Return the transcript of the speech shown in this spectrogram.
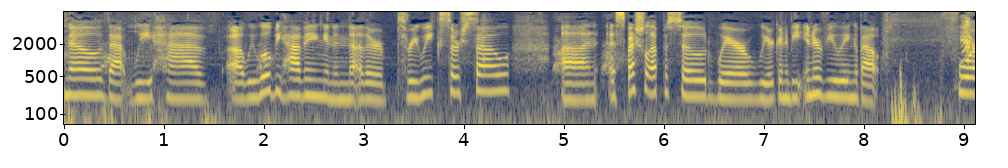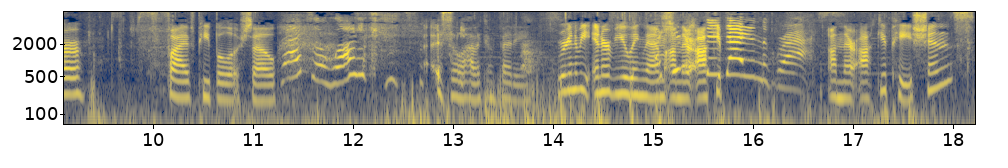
know that we have, uh, we will be having in another three weeks or so, uh, a special episode where we are going to be interviewing about four, five people or so. That's a lot of confetti. It's a lot of confetti. We're going to be interviewing them on their occup- the on their occupations.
